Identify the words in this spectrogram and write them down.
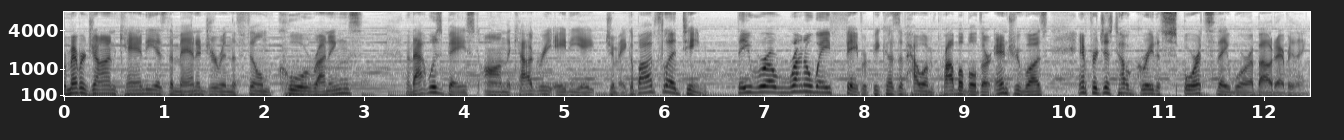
Remember John Candy as the manager in the film Cool Runnings? That was based on the Calgary 88 Jamaica bobsled team. They were a runaway favorite because of how improbable their entry was and for just how great a sports they were about everything.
